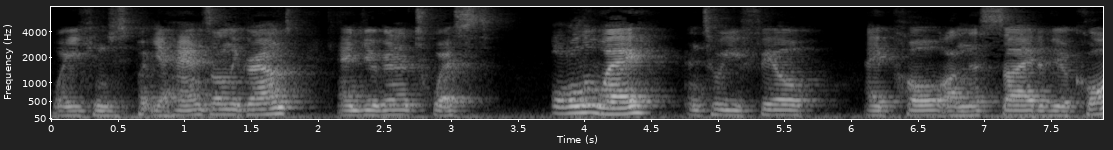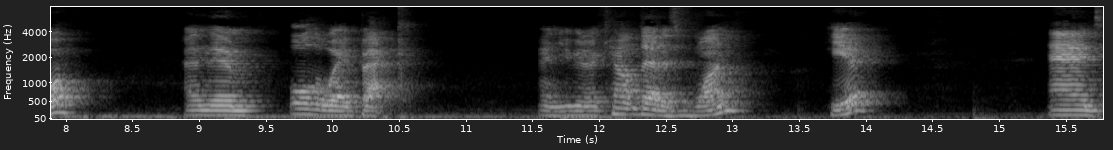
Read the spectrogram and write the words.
where you can just put your hands on the ground and you're going to twist all the way until you feel a pull on this side of your core and then all the way back. And you're gonna count that as one here. And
